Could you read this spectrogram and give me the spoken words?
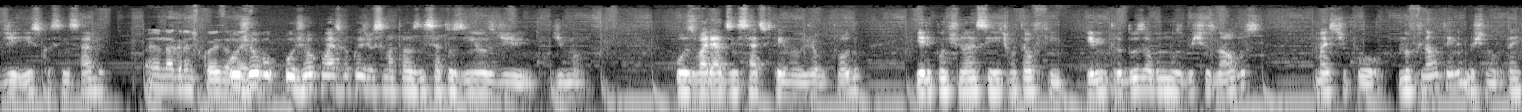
de risco, assim, sabe? É, não é grande coisa. O jogo, o jogo começa com a coisa de você matar os insetozinhos de, de. os variados insetos que tem no jogo todo. E ele continua nesse ritmo até o fim. Ele introduz alguns bichos novos, mas tipo, no final não tem nenhum bicho novo, tem?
